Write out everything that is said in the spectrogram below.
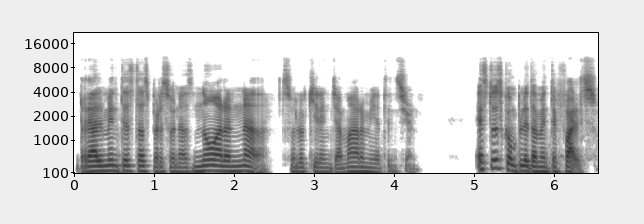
Realmente estas personas no harán nada, solo quieren llamar mi atención. Esto es completamente falso.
